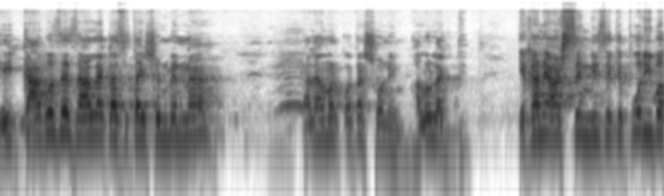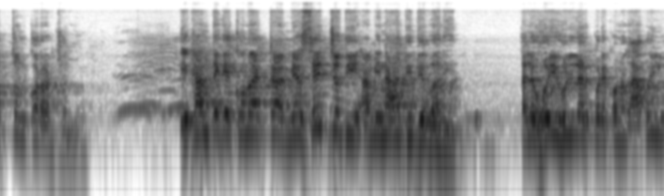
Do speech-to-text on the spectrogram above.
এই কাগজে যা লেখা আছে তাই শুনবেন না? তাহলে আমার কথা শোনেন, ভালো লাগবে। এখানে আসছেন নিজেকে পরিবর্তন করার জন্য। এখান থেকে কোনো একটা মেসেজ যদি আমি না দিতে পারি, তাহলে হই হুল্লার করে কোনো লাভ হইল?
